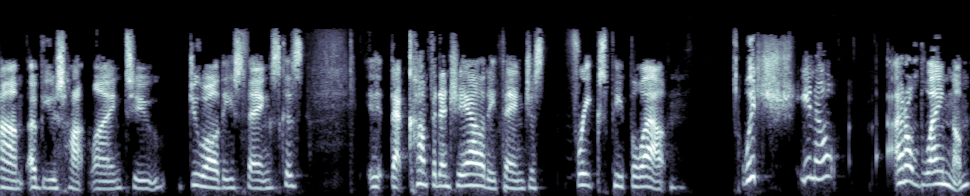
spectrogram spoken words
um, abuse hotline to do all these things. Because it, that confidentiality thing just freaks people out which you know i don't blame them.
